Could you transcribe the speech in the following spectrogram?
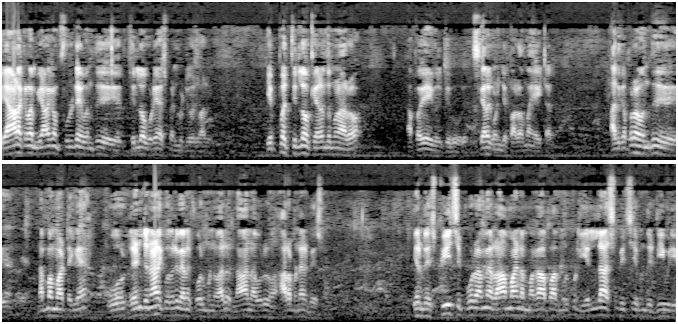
வியாழக்கிழமை வியாழக்கிழமை ஃபுல் டே வந்து தில்லோ கூட ஸ்பெண்ட் பண்ணி வருவார் எப்போ தில்லோக்கு இறந்து போனாரோ அப்போவே இவருக்கு ஒரு சிற கொஞ்சம் பழமாக ஆயிட்டார் அதுக்கப்புறம் வந்து நம்ப மாட்டேங்க. ஒரு ரெண்டு நாளைக்கு ஒரு தடவை எனக்கு ஃபோன் பண்ணுவார். நான் அவரும் அரை மணி நேரம் பேசுவோம். என்னுடைய ஸ்பீச்சு பூராமல் ராமாயணம் மகாபாரதம் உட்பட எல்லா ஸ்பீச்சையும் வந்து டிவிடி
